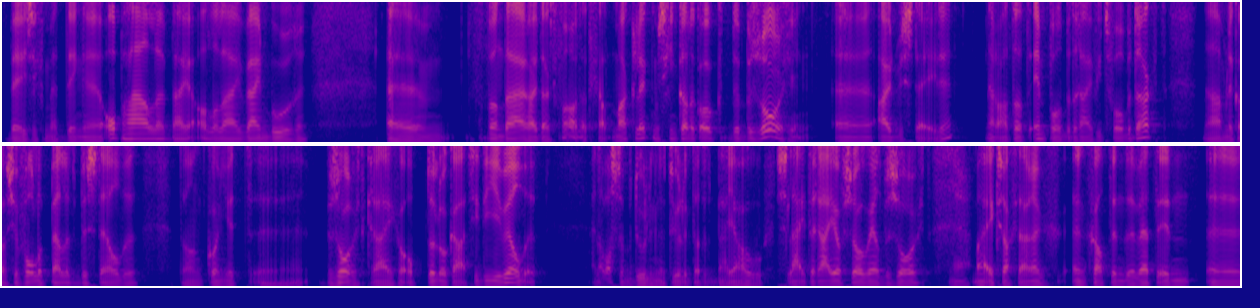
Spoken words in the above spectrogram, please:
bezig met dingen ophalen bij allerlei wijnboeren. Ehm, van daaruit dacht ik van, oh, dat gaat makkelijk. Misschien kan ik ook de bezorging eh, uitbesteden. Nou, daar had dat importbedrijf iets voor bedacht. Namelijk als je volle pallet bestelde, dan kon je het eh, bezorgd krijgen op de locatie die je wilde. En dan was de bedoeling natuurlijk dat het bij jouw slijterij of zo werd bezorgd. Ja. Maar ik zag daar een, een gat in de wet in eh,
